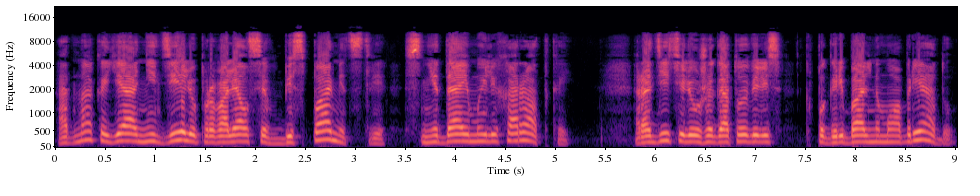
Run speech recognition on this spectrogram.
Однако я неделю провалялся в беспамятстве с недаемой лихорадкой. Родители уже готовились к погребальному обряду,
